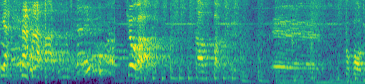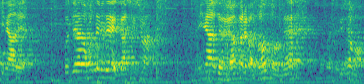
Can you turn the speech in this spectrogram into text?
いや今日から3泊、えー、ここ沖縄でこちらのホテルで合宿しますみんなで頑張ればどんどんね宿舎も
